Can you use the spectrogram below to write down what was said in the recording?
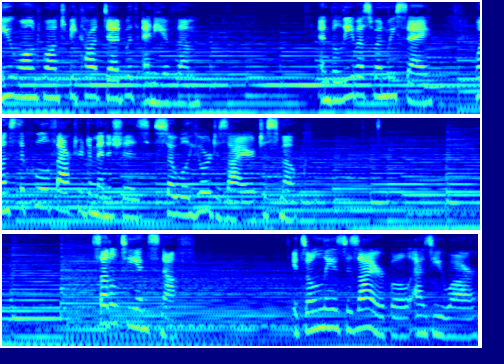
You won't want to be caught dead with any of them. And believe us when we say, once the cool factor diminishes, so will your desire to smoke. Subtlety and snuff. It's only as desirable as you are.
